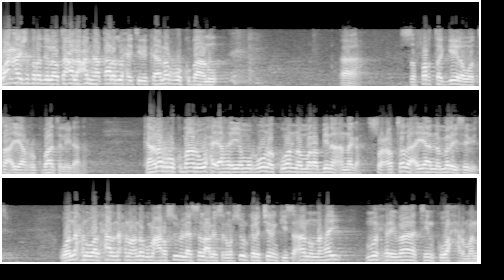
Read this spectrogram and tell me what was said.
wacan caaishata radi allahu tacala canha qaalad waxay tidhi kaana arukbaanu safarta geela wata ayaa rukbaanta la yidhahdaa kaana arukbaanu waxay ahayn yamuruuna kuwana mara bina annaga socotada ayaana maraysay bay tihi wa naxnu walxaal naxnu annagu maca rasuulillahi sal lay slam rasuulkale jirankiisa aanu nahay muxrimaatin kuwa xarman.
